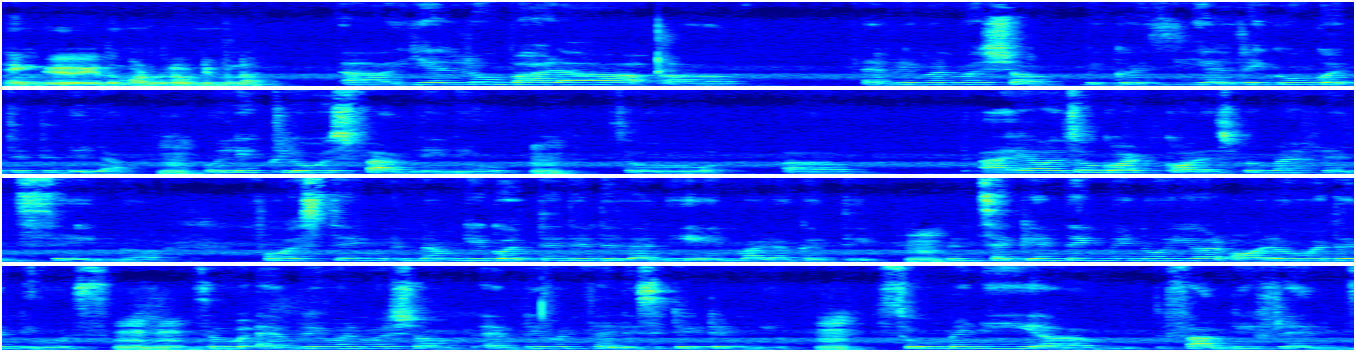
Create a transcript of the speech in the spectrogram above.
ಹೆಂಗೆ ಇದು ಮಾಡಿದ್ರು ಅವ್ರು ನಿಮ್ಮನ್ನ? ಎಲ್ಲರೂ ಬಹಳ ಎವ್ರಿ ಒನ್ ವಾಸ್ ಶಾಕ್ ಬಿಕಾಸ್ ಎಲ್ರಿಗೂ ಗೊತ್ತಿದ್ದಿದ್ದಿಲ್ಲ. ಹ್ಮ್. ಓನ್ಲಿ ಕ್ಲೋಸ್ ಫ್ಯಾಮಿಲಿ ನೀವು ಹ್ಮ್. So I also got calls from my friends saying first thing ನಮಗೆ ಗೊತ್ತಿದ್ದಿದ್ದಿಲ್ಲ ನೀ ಏನು ಮಾಡಕತ್ತಿ ಹ್ಮ್ And second thing, we know you're all over the news. ಹ್ಮ್ ಹ್ಮ್ So everyone was shocked. Everyone felicitated me. ಹ್ಮ್ So many um, family friends,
